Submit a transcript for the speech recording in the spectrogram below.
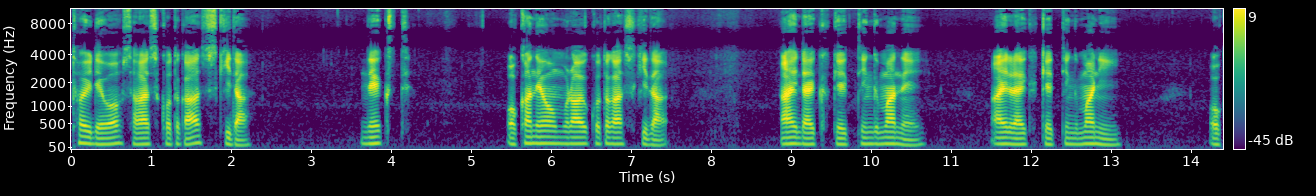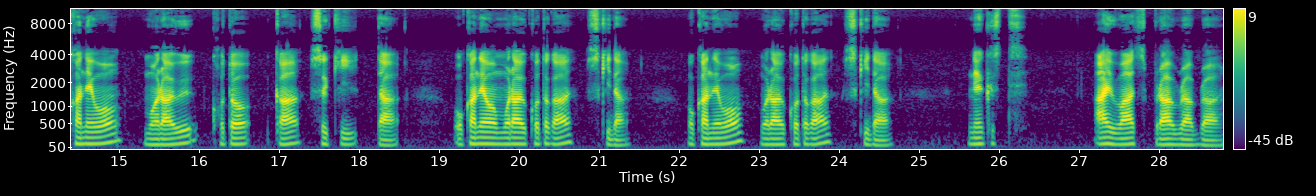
トイレを探すことが好きだ。Next お金をもらうことが好きだ。I like getting money. I like getting money. お金をもらうことが好きだ。お金をもらうことが好きだ。お金をもらうことが好きだ。Next, I was blah blah blah.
